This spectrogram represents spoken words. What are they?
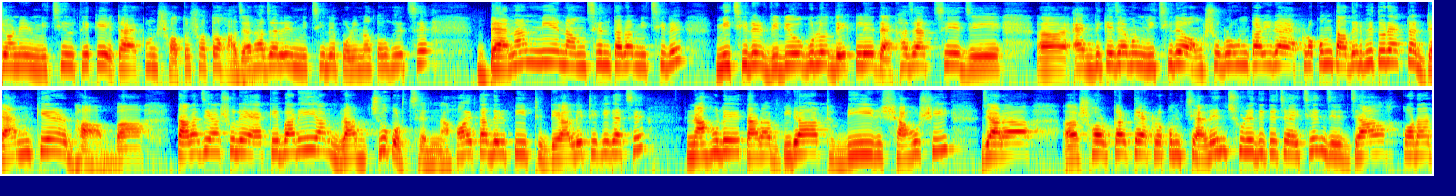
জনের মিছিল থেকে এটা এখন শত শত, হাজার হাজারের মিছিলে পরিণত হয়েছে। ব্যানার নিয়ে নামছেন তারা মিছিলে। মিছিলের ভিডিওগুলো দেখলে দেখা যাচ্ছে যে একদিকে যেমন মিছিলে অংশগ্রহণকারীরা একরকম, তাদের ভেতরে একটা ড্যাম কেয়ার ভাব বা তারা যে আসলে একেবারেই আর গ্রাহ্য করছেন না। হয় তাদের পিঠ দেয়ালে ঠেকে গেছে না হলে তারা বিরাট বীর সাহসী যারা সরকারকে একরকম চ্যালেঞ্জ ছুড়ে দিতে চাইছেন যে যা করার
